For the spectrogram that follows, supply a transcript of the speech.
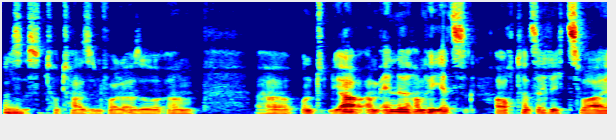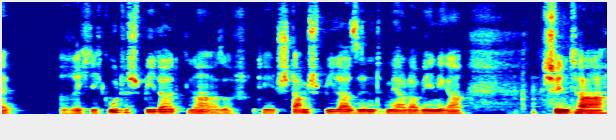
Also. Das ist total sinnvoll. Also ähm, äh, und ja, am Ende haben wir jetzt auch tatsächlich zwei richtig gute Spieler, ne? also die Stammspieler sind mehr oder weniger. Shinta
